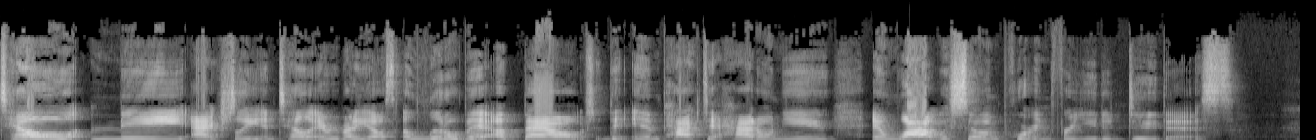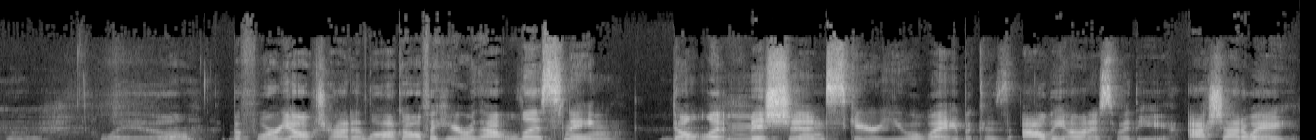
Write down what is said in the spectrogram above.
tell me actually and tell everybody else a little bit about the impact it had on you and why it was so important for you to do this hmm. well, before y'all try to log off of here without listening, don't let mission scare you away because I'll be honest with you. I shied away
